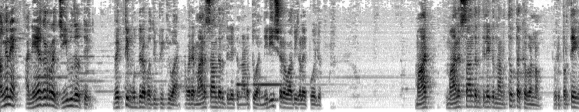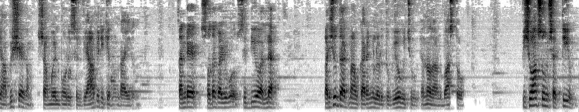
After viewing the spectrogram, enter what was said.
അങ്ങനെ അനേകരുടെ ജീവിതത്തിൽ വ്യക്തിമുദ്ര പതിപ്പിക്കുവാൻ അവരെ മാനസാന്തരത്തിലേക്ക് നടത്തുവാൻ നിരീശ്വരവാദികളെ പോലും മാ മാനസാന്തരത്തിലേക്ക് നടത്തത്തക്കവണ്ണം ഒരു പ്രത്യേക അഭിഷേകം ഷമുവേൽ മോറിസിൽ വ്യാപരിക്കുന്നുണ്ടായിരുന്നു. തന്റെ സ്വത കഴിവോ സിദ്ധിയോ അല്ല പരിശുദ്ധാത്മാവ് കരങ്ങളെടുത്ത് ഉപയോഗിച്ചു എന്നതാണ് വാസ്തവം. വിശ്വാസവും ശക്തിയും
